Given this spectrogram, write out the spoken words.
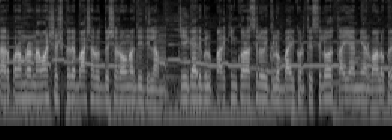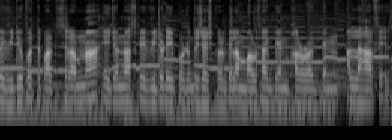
তারপর আমরা নামাজ শেষ করে বাসার উদ্দেশ্যে রওনা দিয়ে দিলাম। যে গাড়িগুলো পার্কিং করা ছিল, ওইগুলো বাইর করতেছিল, তাই আমি আর ভালো করে ভিডিও করতে পারতেছিলাম না। এই জন্য আজকের ভিডিওটা এই পর্যন্ত শেষ করে দিলাম। ভালো থাকবেন, ভালো রাখবেন। আল্লাহ হাফেজ।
